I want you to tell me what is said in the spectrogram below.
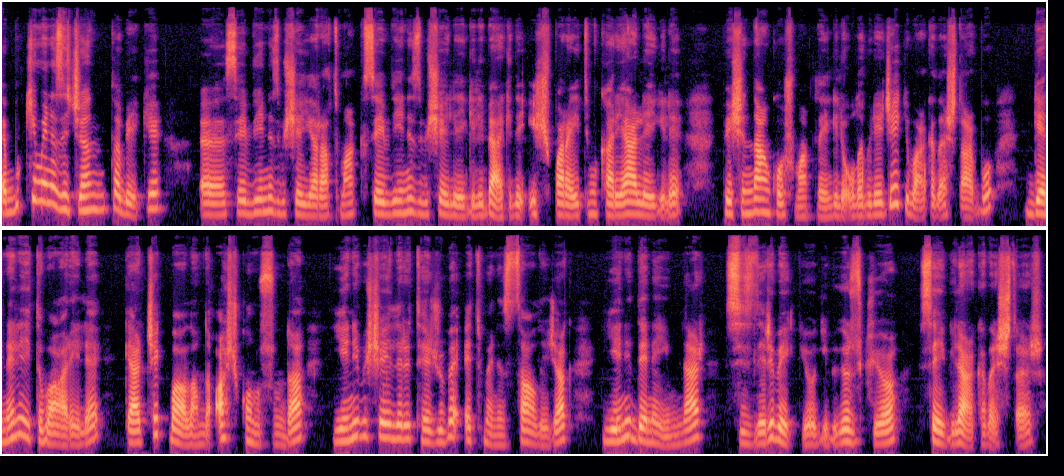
e, bu kiminiz için tabii ki e, sevdiğiniz bir şey yaratmak, sevdiğiniz bir şeyle ilgili belki de iş, para, eğitim, kariyerle ilgili peşinden koşmakla ilgili olabileceği gibi arkadaşlar bu genel itibariyle gerçek bağlamda aşk konusunda yeni bir şeyleri tecrübe etmenizi sağlayacak yeni deneyimler sizleri bekliyor gibi gözüküyor sevgili arkadaşlar.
